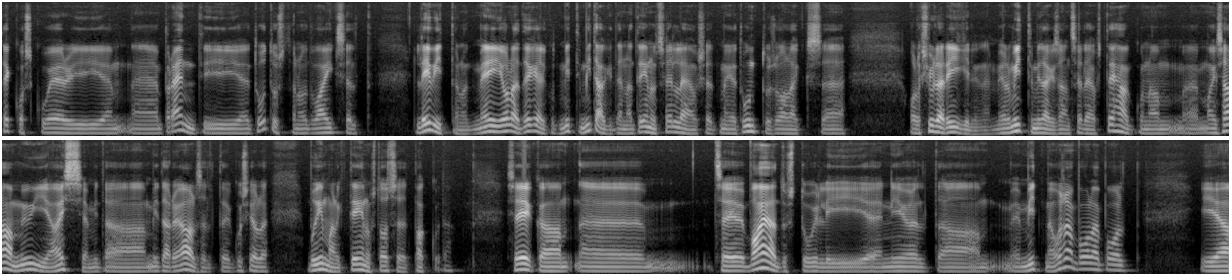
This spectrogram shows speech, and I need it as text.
Deco Square'i äh, brändi tutvustanud vaikselt, levitanud, me ei ole tegelikult mitte midagi täna teinud selle jaoks, et meie tuntus oleks äh, oleks üleriigiline, me ei ole mitte midagi saanud selle jaoks teha, kuna ma ei saa müüa asja, mida, mida reaalselt, kus ei ole võimalik teenust otseselt pakkuda. seega äh, see vajadus tuli äh, nii-öelda mitme osapoole poolt ja,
